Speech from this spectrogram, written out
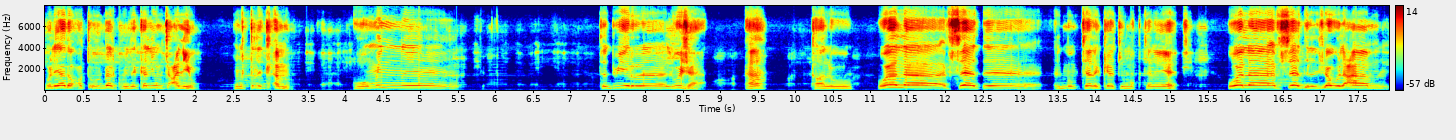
ولهذا حطوا في بالكم إذا كان اليوم تعانيوا من قلة الأمن. ومن آه، تدوير آه، الوجه ها؟ قالوا ولا إفساد آه، الممتلكات والمقتنيات ولا إفساد الجو العام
